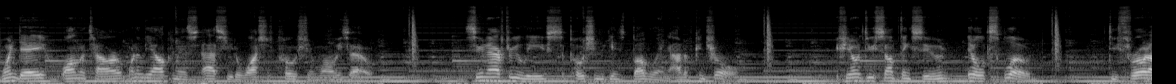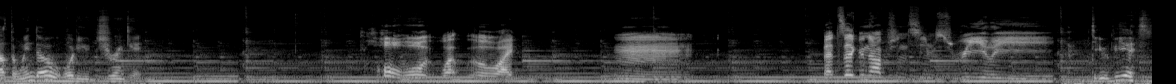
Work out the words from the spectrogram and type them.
One day, while in the tower, one of the alchemists asks you to watch his potion while he's out. Soon after he leaves, the potion begins bubbling out of control. If you don't do something soon, it'll explode. Do you throw it out the window or do you drink it? Oh, oh, what? Oh, I. Hmm. That second option seems really. Dubious.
